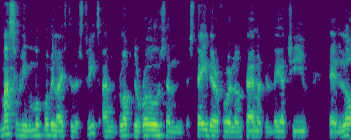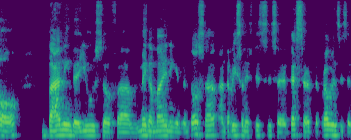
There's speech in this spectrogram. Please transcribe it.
massively mobilized to the streets and blocked the roads and stayed there for a long time until they achieved a law banning the use of um, mega mining in Mendoza. And the reason is this is a desert, the province is a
